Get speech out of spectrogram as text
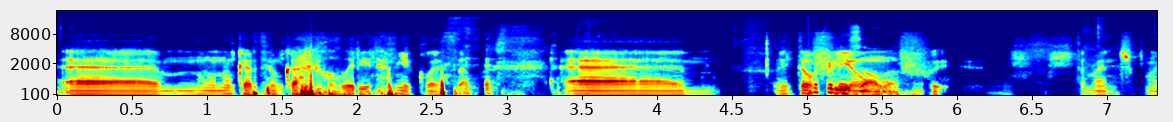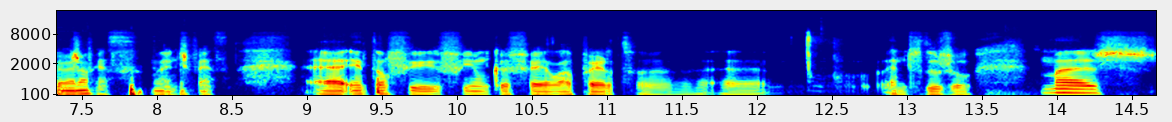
Uh, não, não quero ter um cascoleiro na minha coleção. Uh, então fui um. Fui... Também, também dispenso. Também dispenso. Uh, então fui, fui um café lá perto antes do jogo. Mas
